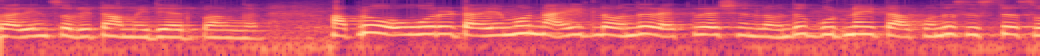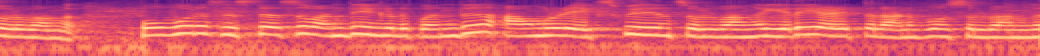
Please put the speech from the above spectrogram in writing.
சரின்னு சொல்லிட்டு அமைதியாக இருப்பாங்க. அப்புறம் ஒவ்வொரு டைமும் நைட்டில் வந்து ரெக்ரேஷனில் வந்து குட் நைட் டாக் வந்து சிஸ்டர்ஸ் சொல்லுவாங்க. ஒவ்வொரு சிஸ்டர்ஸும் வந்து எங்களுக்கு வந்து அவங்களோட எக்ஸ்பீரியன்ஸ் சொல்லுவாங்க இறை அழைத்தல் அனுபவம் சொல்லுவாங்க.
